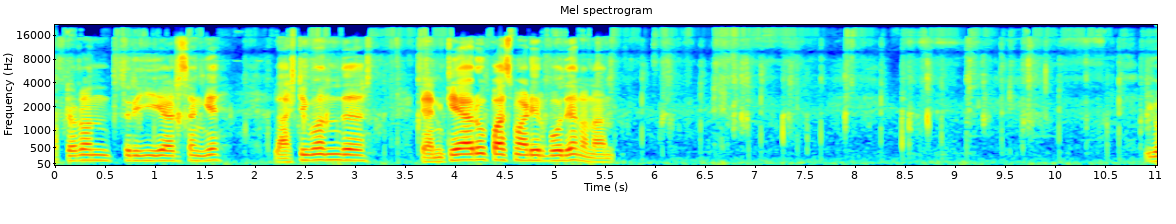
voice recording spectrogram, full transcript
ಆಫ್ಟರ್ ಒಂದು ತ್ರೀ ಇಯರ್ಸ್ ಹಂಗೆ ಲಾಸ್ಟಿಗೆ ಒಂದು ಟೆನ್ ಕೆ ಆರು ಪಾಸ್ ಮಾಡಿರ್ಬೋದೇನೋ ನಾನು. ಈಗ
